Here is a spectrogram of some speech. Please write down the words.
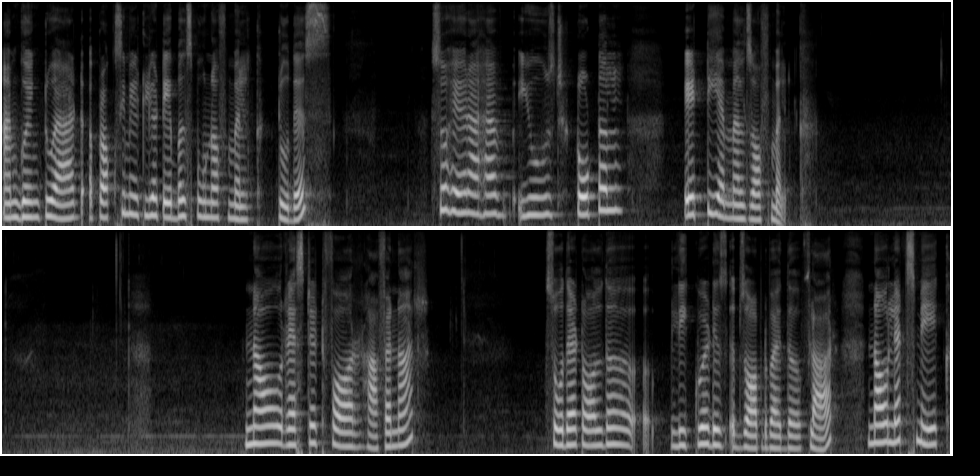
I'm going to add approximately a tablespoon of milk to this. So here I have used total 80 ml of milk. Now rest it for half an hour so that all the uh, liquid is absorbed by the flour. Now let's make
